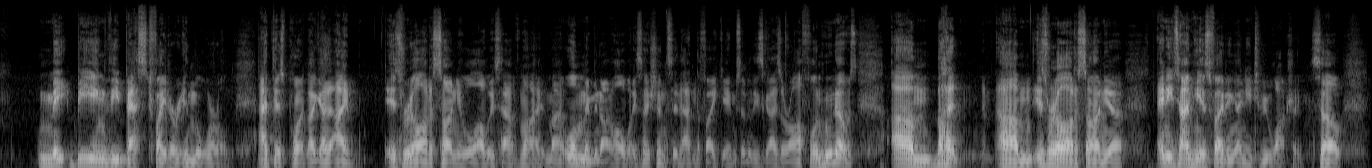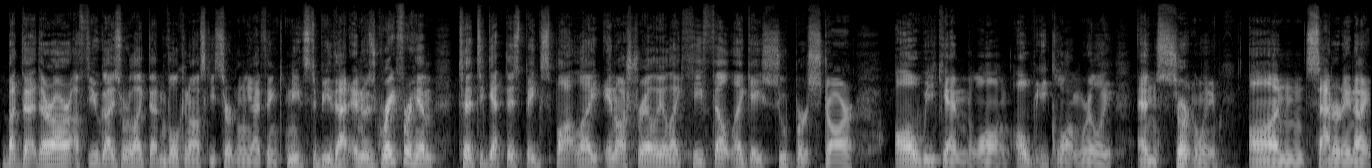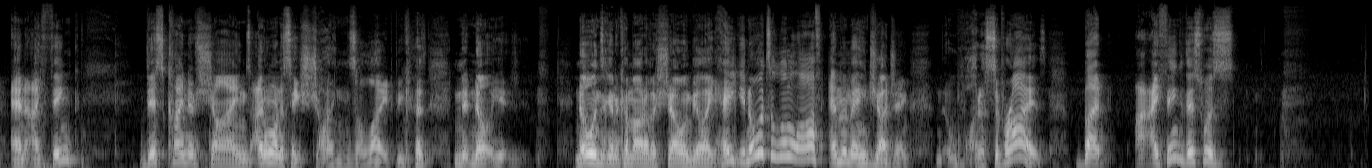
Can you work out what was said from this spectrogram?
being the best fighter in the world at this point. Like I, I Israel Adesanya will always have my my well maybe not always I shouldn't say that in the fight game. Some of these guys are awful and who knows? Um, but um, Israel Adesanya anytime he is fighting I need to be watching. So but th- there are a few guys who are like that and Volkanovski certainly I think needs to be that. And it was great for him to to get this big spotlight in Australia. Like he felt like a superstar all weekend long all week long really and certainly on Saturday night. And I think this kind of shines i don't want to say shines a light because no no one's going to come out of a show and be like hey you know what's a little off? Mma judging. What a surprise. But i think this was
